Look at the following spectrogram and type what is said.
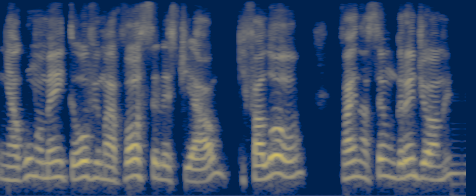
em algum momento, houve uma voz celestial que falou, vai nascer um grande homem,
